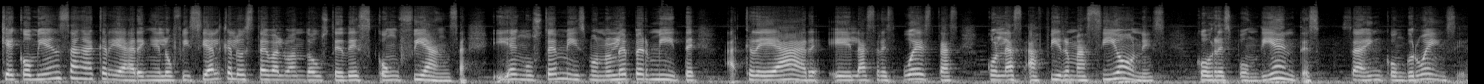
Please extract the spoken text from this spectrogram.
que comienzan a crear en el oficial que lo está evaluando a usted desconfianza y en usted mismo no le permite crear eh, las respuestas con las afirmaciones correspondientes, o sea, incongruencia.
